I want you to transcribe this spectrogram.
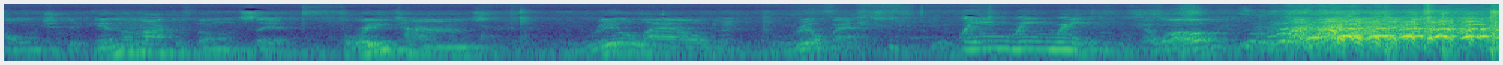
I want you to, in the microphone, and say it three times, real loud, real fast. Wing, wing, wing. Hello?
